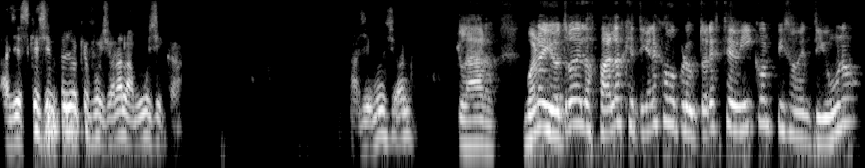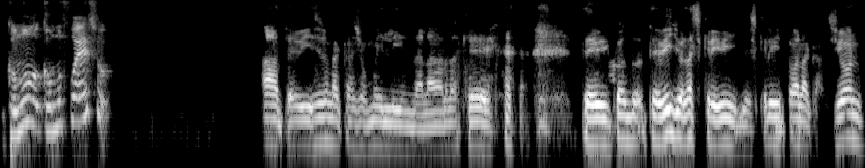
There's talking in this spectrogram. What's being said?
así, es que siento yo que funciona la música. Así funciona. Claro. Bueno, y otro de los palos que tienes como productor es Te Vi con Piso 21. ¿Cómo, cómo fue eso? Ah, Te Vi es una canción muy linda, la verdad que Te Vi cuando Te Vi yo la escribí, yo escribí toda la canción.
